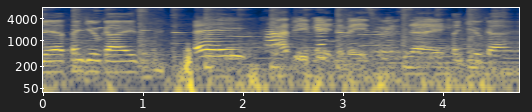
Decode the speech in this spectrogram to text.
Yeah, thank you guys. Hey, Happy Vietnamese Women's Day. Thank you guys.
